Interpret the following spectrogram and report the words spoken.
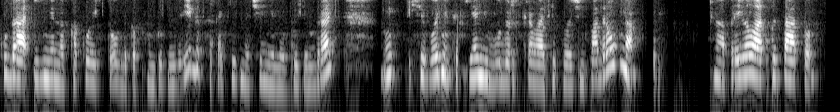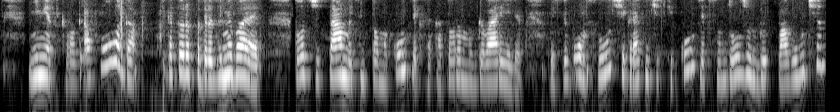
куда именно, в какой из столбиков мы будем двигаться, какие значения мы будем брать. Ну, сегодня, я не буду раскрывать это очень подробно, привела цитату немецкого графолога, который подразумевает тот же самый симптомокомплекс, о котором мы говорили. То есть в любом случае графический комплекс он должен быть получен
